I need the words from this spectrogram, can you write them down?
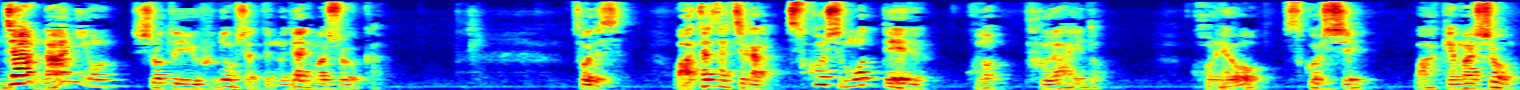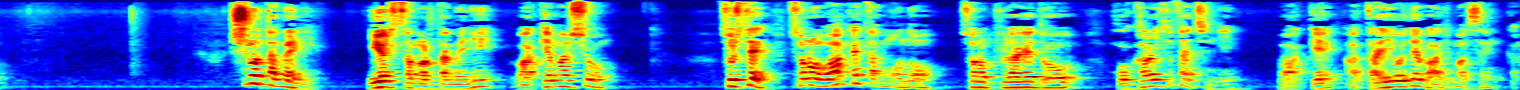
じゃあ何をしろというふうにおっしゃっているのでありましょうかそうです。私たちが少し持っているこのプライド、これを少し分けましょう。主のために、イエス様のために分けましょう。そして、その分けたもの、そのプライドを他の人たちに分け与えようではありませんか。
